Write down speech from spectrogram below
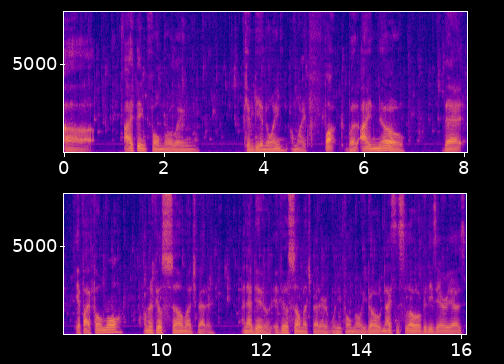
Uh, I think foam rolling can be annoying. I'm like, fuck. But I know that if I foam roll, I'm gonna feel so much better. And I do. It feels so much better when you foam roll. You go nice and slow over these areas.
